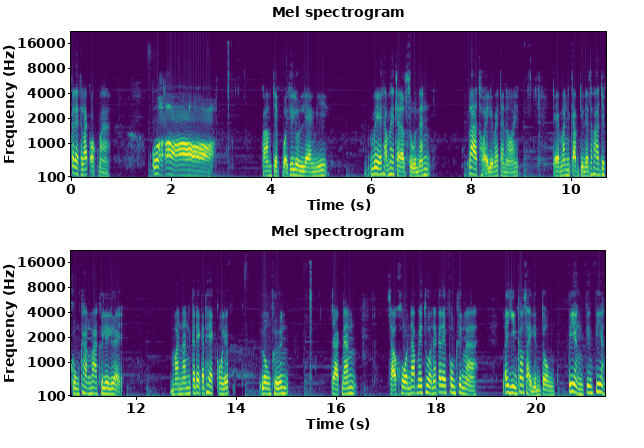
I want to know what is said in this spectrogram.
ก็ได้ทะลักออกมาว้าความเจ็บปวดที่รุนแรงนี้ ไม่ได้ทำให้สันสูรนั้น ล่าถอยหรือแม้แต่น้อย แต่มันกลับอยู่ในสภาพที่คุ้มข้างมากขึ้นเรื่อยๆ มันนั้นก็ได้กระแทกกรงเล็บลงพื้น จากนั้นสาวโคนนับไม่ถ้วนนั้นก็ได้พุ่งขึ้นมา และยิงเข้าใส่หลินตงเปี้ยงเปี้ยงเปี้ยง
